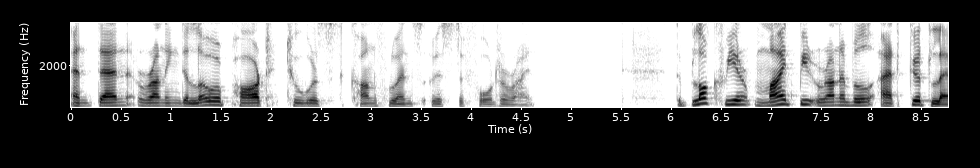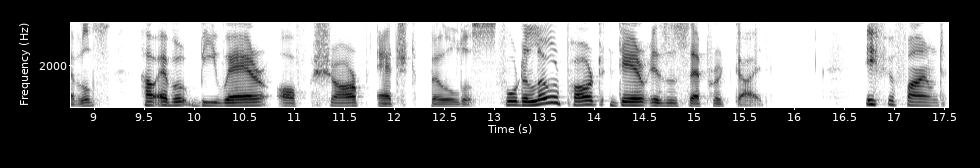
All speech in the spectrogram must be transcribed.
and then running the lower part towards the confluence with the Vorderrhein. The block weir might be runnable at good levels, however beware of sharp-edged boulders. For the lower part there is a separate guide. If you found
